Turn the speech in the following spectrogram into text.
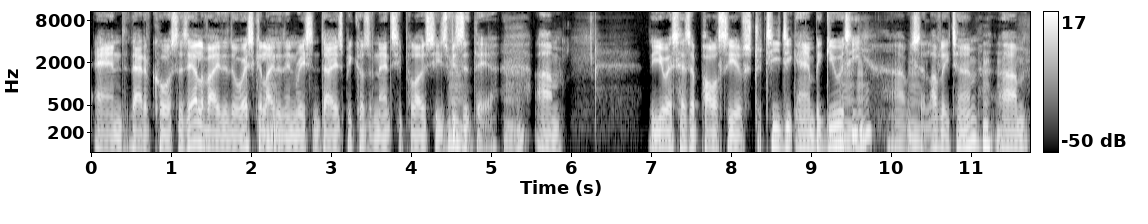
And that, of course, has elevated or escalated mm. in recent days because of Nancy Pelosi's mm. visit there. Mm-hmm. Um, the US has a policy of strategic ambiguity, mm-hmm. uh, which is a mm. lovely term. um,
